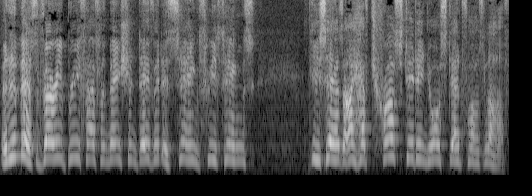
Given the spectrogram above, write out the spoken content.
And in this very brief affirmation, David is saying three things. He says, I have trusted in your steadfast love.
